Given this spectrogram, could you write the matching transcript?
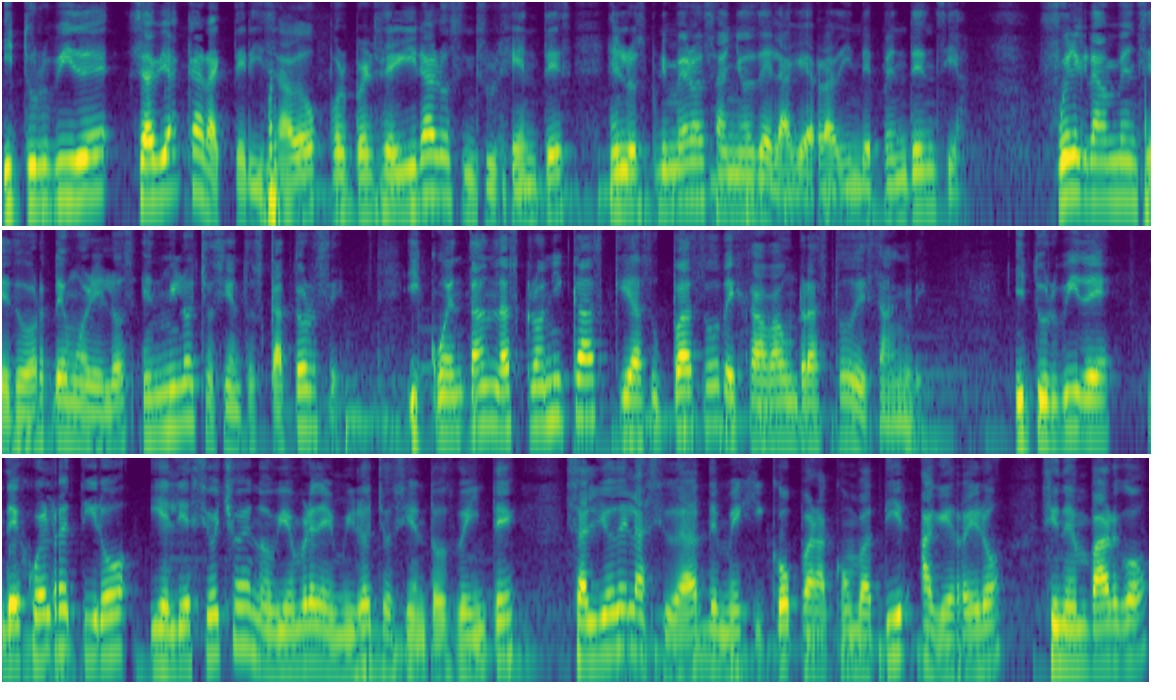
Iturbide se había caracterizado por perseguir a los insurgentes en los primeros años de la Guerra de Independencia. Fue el gran vencedor de Morelos en 1814 y cuentan las crónicas que a su paso dejaba un rastro de sangre. Iturbide dejó el retiro y el 18 de noviembre de 1820 salió de la Ciudad de México para combatir a Guerrero, sin embargo,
